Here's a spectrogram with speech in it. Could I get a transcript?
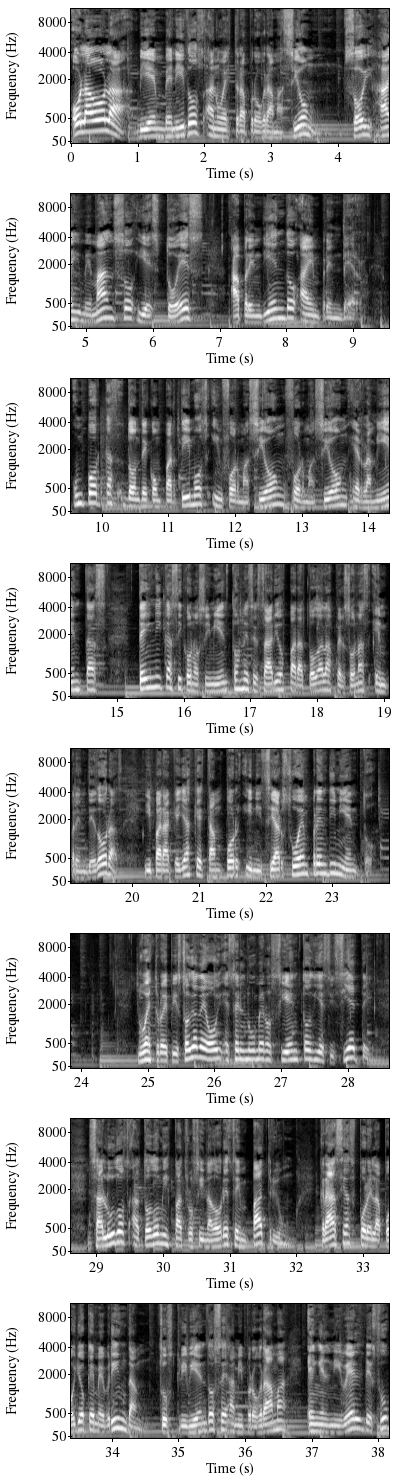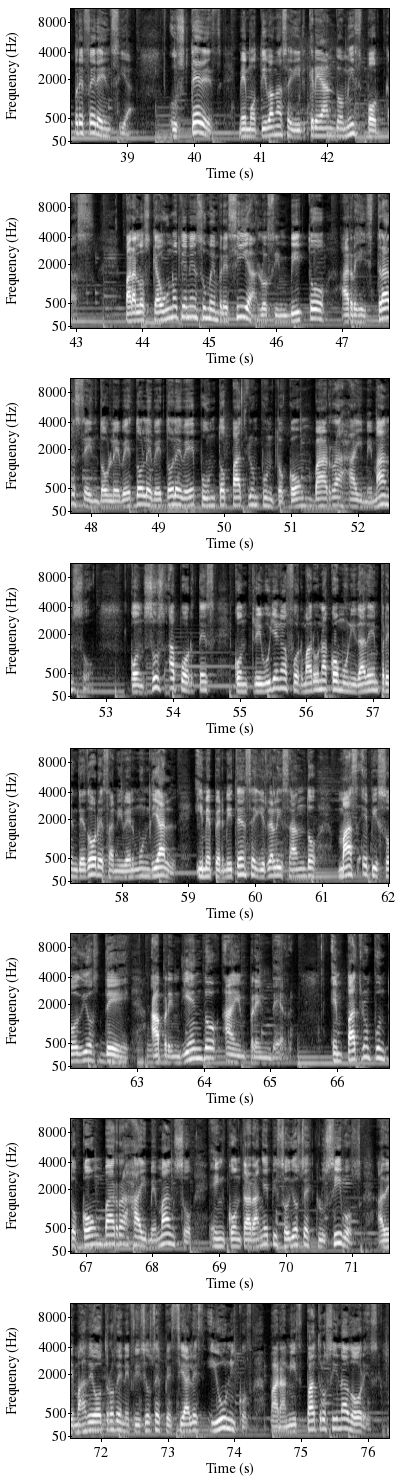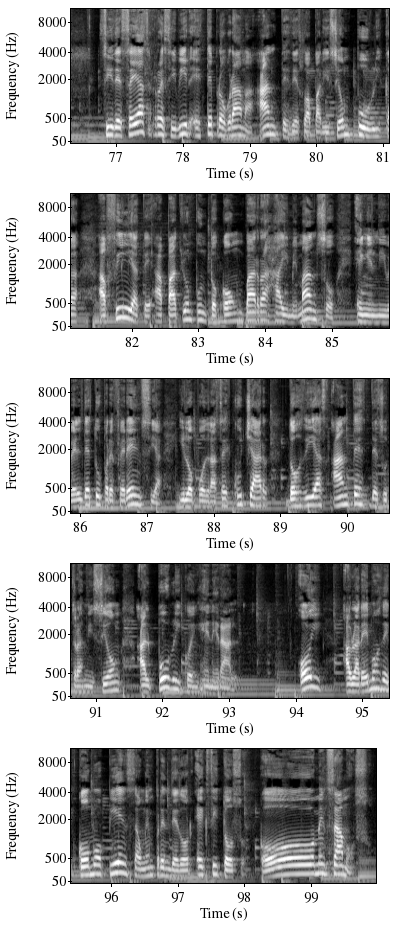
Hola, hola, bienvenidos a nuestra programación. Soy Jaime Manso y esto es Aprendiendo a Emprender, un podcast donde compartimos información, formación, herramientas, técnicas y conocimientos necesarios para todas las personas emprendedoras y para aquellas que están por iniciar su emprendimiento. Nuestro episodio de hoy es el número 117 Saludos a todos mis patrocinadores en Patreon. Gracias por el apoyo que me brindan, suscribiéndose a mi programa en el nivel de su preferencia. Ustedes me motivan a seguir creando mis podcasts. Para los que aún no tienen su membresía, los invito a registrarse en www.patreon.com barra Jaime Manso con sus aportes contribuyen a formar una comunidad de emprendedores a nivel mundial y me permiten seguir realizando más episodios de Aprendiendo a Emprender. En patreon.com barra Jaime Manso encontrarán episodios exclusivos, además de otros beneficios especiales y únicos para mis patrocinadores. Si deseas recibir este programa antes de su aparición pública, afíliate a patreon.com barra Jaime Manso en el nivel de tu preferencia y lo podrás escuchar dos días antes de su transmisión al público en general. Hoy hablaremos de cómo piensa un emprendedor exitoso. Comenzamos.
